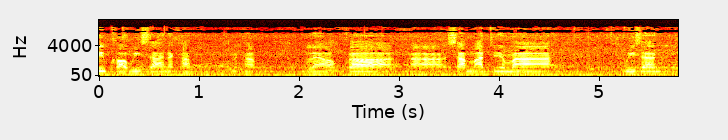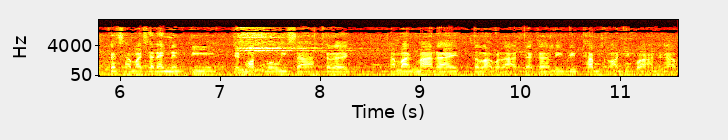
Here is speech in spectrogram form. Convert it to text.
รีบๆขอวีซ่านะครับนะครับ แล้วก็อ่าสามารถที่จะมาวีซ่าก็สามารถใช้ได้ 1 ปี เป็น multiple visa ก็เลยสามารถมาได้ตลอดเวลา แต่ก็รีบๆทำก่อนดีกว่านะครับ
